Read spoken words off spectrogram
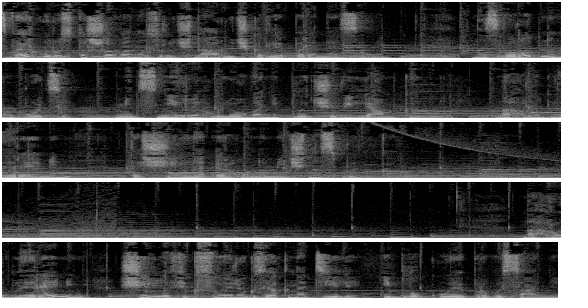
Зверху розташована зручна ручка для перенесення. На зворотному боці міцні регульовані плечові лямки, нагрудний ремінь та щільна ергономічна спинка. Нагрудний ремінь щільно фіксує рюкзак на тілі і блокує провисання.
